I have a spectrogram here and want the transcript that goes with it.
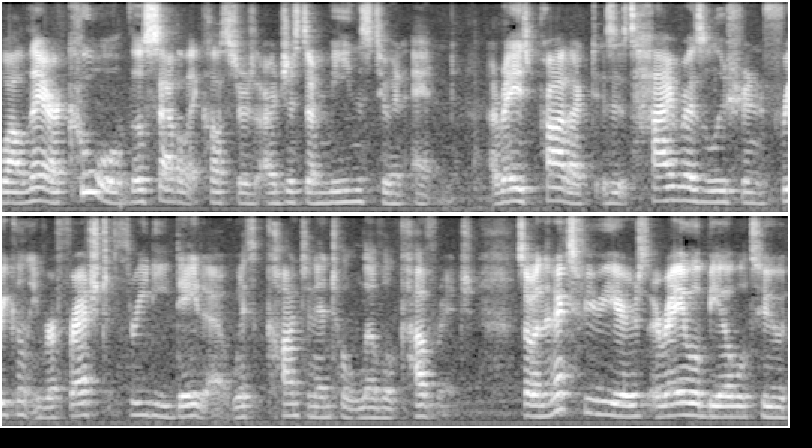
While they are cool, those satellite clusters are just a means to an end. Array's product is its high resolution, frequently refreshed 3D data with continental level coverage. So, in the next few years, Array will be able to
